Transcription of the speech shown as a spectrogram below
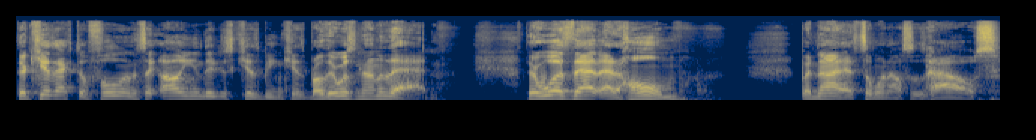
Their kids act a fool, and it's like, oh, you know, they're just kids being kids, bro. There was none of that. There was that at home, but not at someone else's house.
